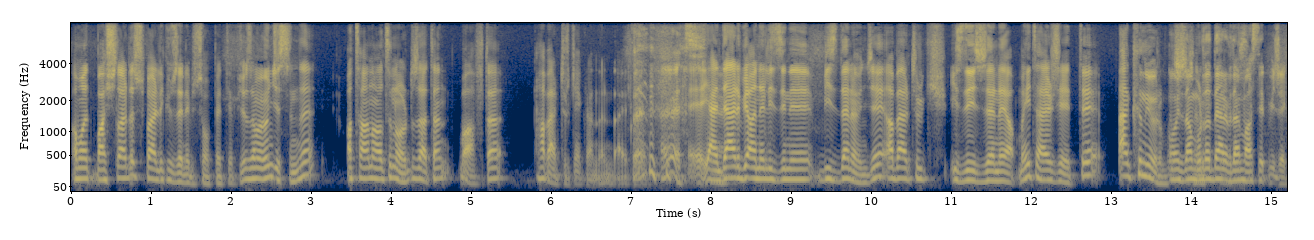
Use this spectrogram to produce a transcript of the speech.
Ama başlarda Süper Lig üzerine bir sohbet yapacağız. Ama öncesinde Atahan Altınordu zaten bu hafta Habertürk ekranlarındaydı. Evet. Ee, yani derbi analizini bizden önce Habertürk izleyicilerine yapmayı tercih etti. Ben kınıyorum. O yüzden burada derbiden bahsetmeyecek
